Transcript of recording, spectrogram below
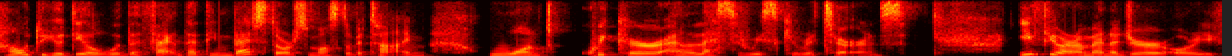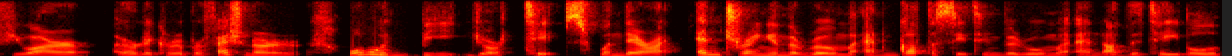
how do you deal with the fact that investors, most of the time, want quicker and less risky returns? If you are a manager or if you are early career professional, what would be your tips when they are entering in the room and got a seat in the room and at the table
